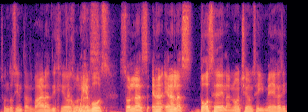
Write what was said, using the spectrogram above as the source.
Son 200 varas, dije yo. Son huevos. las- son las, eran, eran las 12 de la noche, 11 y media casi.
